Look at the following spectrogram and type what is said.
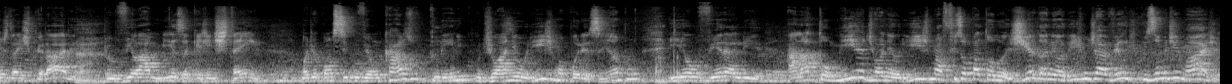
stand da Espirale, é. eu vi lá a mesa que a gente tem, onde eu consigo ver um caso clínico de um aneurisma, por exemplo, e eu ver ali a anatomia de um aneurisma, a fisiopatologia do aneurisma e já ver o exame de imagem.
